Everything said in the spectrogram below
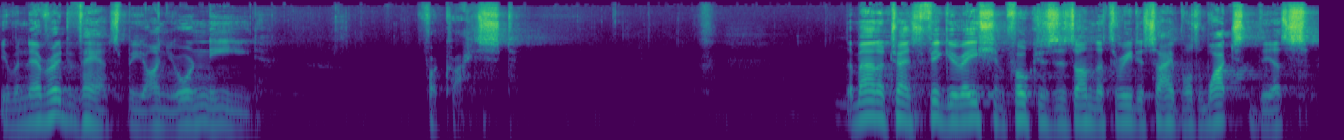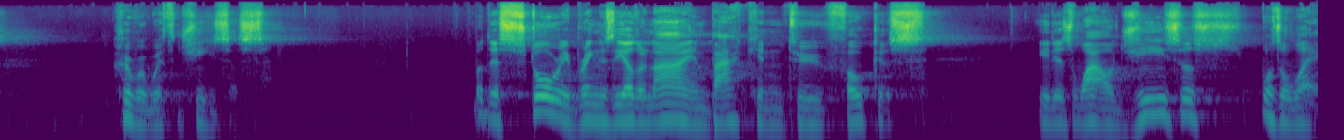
you will never advance beyond your need for Christ. The Mount of Transfiguration focuses on the three disciples. Watch this who were with Jesus. But this story brings the other nine back into focus. It is while Jesus was away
